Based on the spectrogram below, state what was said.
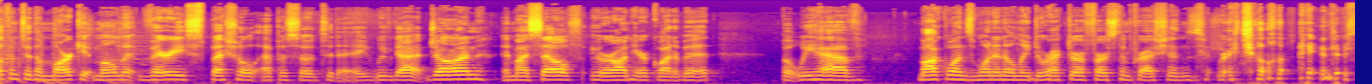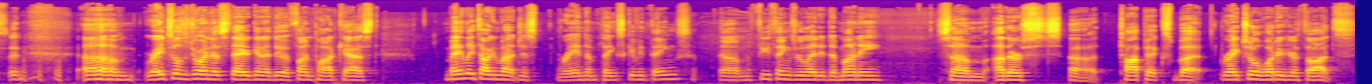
welcome to the Market Moment. Very special episode today. We've got John and myself who are on here quite a bit, but we have Mach 1's one and only director of First Impressions, Rachel Anderson. Um, Rachel's joining us today. We're going to do a fun podcast, mainly talking about just random Thanksgiving things, um, a few things related to money, some other uh, topics. But, Rachel, what are your thoughts?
